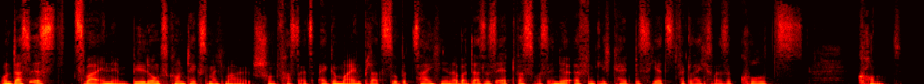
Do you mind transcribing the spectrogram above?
Und das ist zwar in dem Bildungskontext manchmal schon fast als Allgemeinplatz zu bezeichnen, aber das ist etwas, was in der Öffentlichkeit bis jetzt vergleichsweise kurz kommt,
